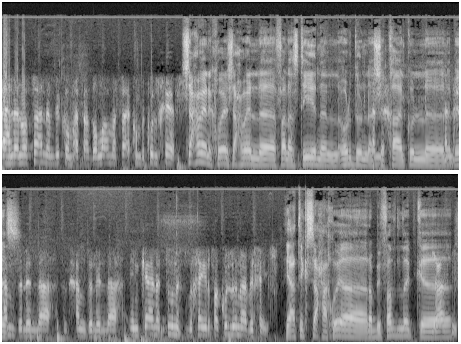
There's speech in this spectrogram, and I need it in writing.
أهلا وسهلا بكم. أسعد الله مساءكم بكل خير. شحوالك خويا شحوال فلسطين الأردن الاشقاء الكل لاباس الحمد لله الحمد لله. إن كانت تونس بخير فكلنا بخير. يعطيك الصحه خويا ربي فضلك. يعطيك.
